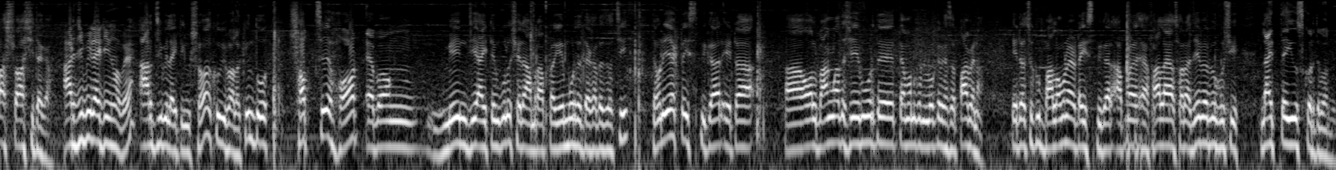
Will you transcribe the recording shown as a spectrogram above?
পাঁচশো আশি টাকা। আর জিবি লাইটিং হবে। আর জিবি লাইটিং সহ খুবই ভালো। কিন্তু সবচেয়ে হট এবং মেন যে আইটেমগুলো সেটা আমরা আপনাকে এই মুহূর্তে দেখাতে চাচ্ছি যেমন এই একটা স্পিকার এটা অল বাংলাদেশে এই মুহূর্তে তেমন কোনো লোকের কাছে পাবে না। এটা হচ্ছে খুব ভালো মানের একটা স্পিকার আপনার ফালায়া সরা যেভাবে খুশি লাইটটা ইউজ করতে পারবে।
